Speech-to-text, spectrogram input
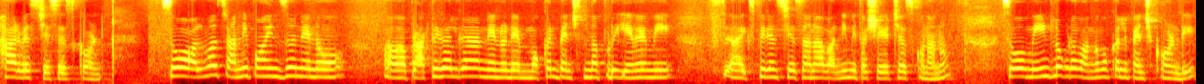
హార్వెస్ట్ చేసేసుకోండి. సో ఆల్మోస్ట్ అన్ని పాయింట్స్ నేను ప్రాక్టికల్గా నేను నేను మొక్కను పెంచుతున్నప్పుడు ఏమేమి ఎక్స్పీరియన్స్ చేశానో అవన్నీ మీతో షేర్ చేసుకున్నాను. సో మీ ఇంట్లో కూడా వంగ మొక్కల్ని పెంచుకోండి.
